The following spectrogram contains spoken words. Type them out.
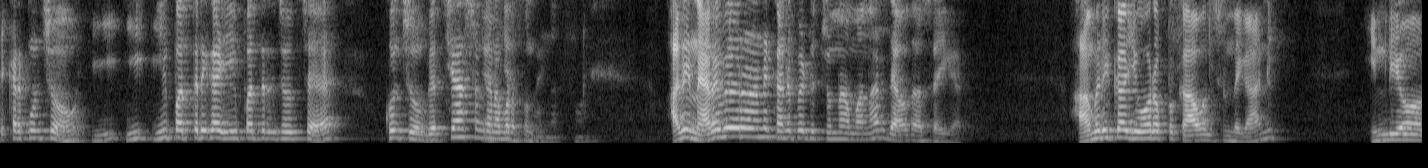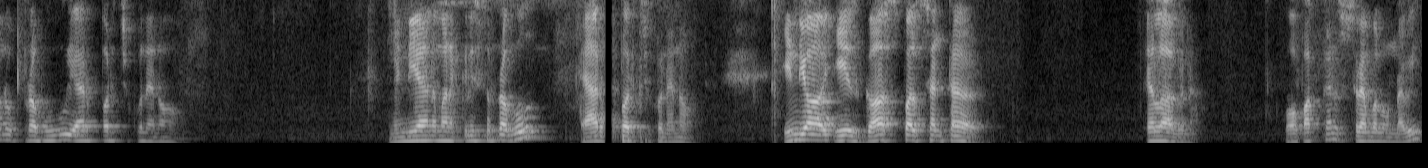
ఇక్కడ కొంచెం ఈ ఈ ఈ పత్రిక ఈ పత్రిక చూస్తే కొంచెం వ్యత్యాసం కనబడుతుంది. అది నెరవేరునని కనిపెట్టుచున్నామన్నారు దేవదాసయ్య గారు. అమెరికా యూరప్ కావాల్సింది కానీ ఇండియాను ప్రభువు ఏర్పరచుకునేను. ఇండియాను మన క్రీస్తు ప్రభు ఏర్పరచుకునేను. India is gospel centre. ఎలాగున? ఓ పక్కన శ్రమలు ఉన్నవి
